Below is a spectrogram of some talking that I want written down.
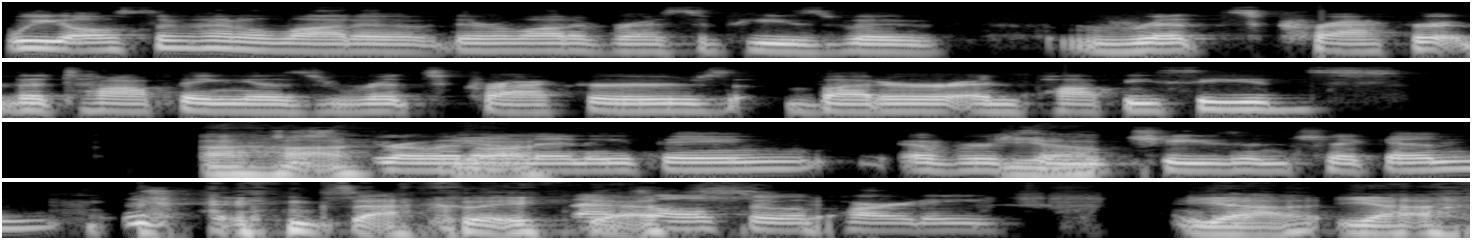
we also had a lot of there are a lot of recipes with Ritz cracker. The topping is Ritz crackers, butter, and poppy seeds. Uh-huh. Just throw it yeah. on anything over some cheese and chicken. exactly. That's yes. also a party. yeah yeah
